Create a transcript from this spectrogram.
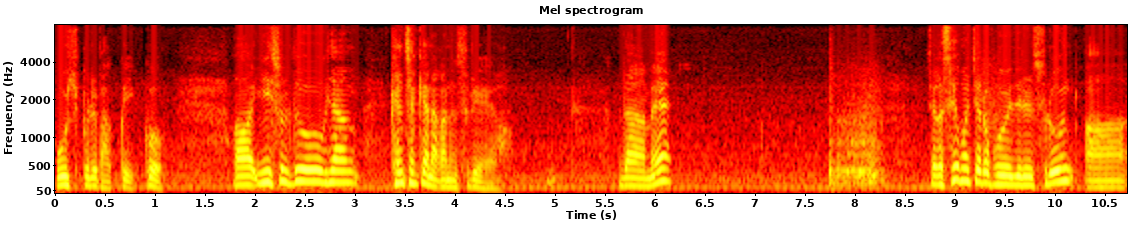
50불을 받고 있고 어, 이 술도 그냥 괜찮게 나가는 술이에요. 그 다음에 제가 세 번째로 보여드릴 술은 아,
